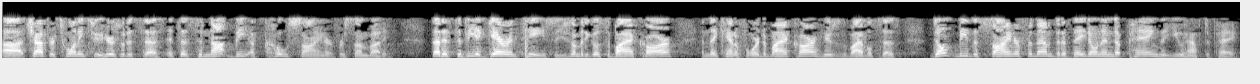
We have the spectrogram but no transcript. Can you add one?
uh, chapter 22, here's what it says. It says to not be a cosigner for somebody. That is to be a guarantee. So somebody goes to buy a car and they can't afford to buy a car. Here's what the Bible says. Don't be the signer for them that if they don't end up paying that you have to pay.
